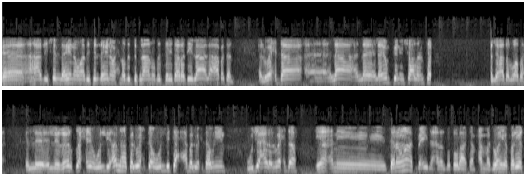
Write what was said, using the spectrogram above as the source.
آه هذه شلة هنا وهذه شلة هنا وإحنا ضد فلان وضد الإدارة دي. لا لا ابدا. الوحدة آه لا, لا لا يمكن إن شاء الله ننتهي لهذا الوضع اللي اللي غير صحي واللي أنهك الوحدة واللي تعب الوحدويين وجعل الوحدة يعني سنوات بعيدة عن البطولات يا محمد وهي فريق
